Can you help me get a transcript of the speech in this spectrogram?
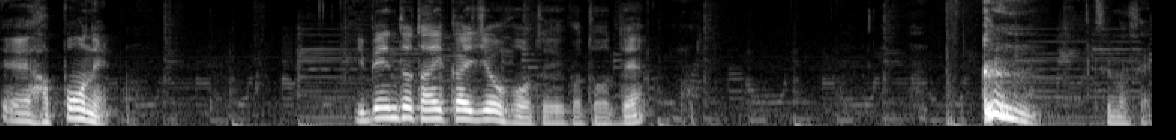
えー、八方根。イベント大会情報ということで。すいません。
